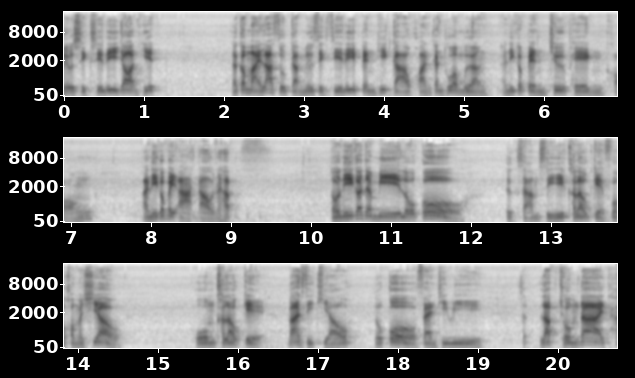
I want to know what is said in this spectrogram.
มิวสิกซีรีส์ยอดฮิตแล้วก็ใหม่ล่าสุดกับมิวสิกซีรีส์เป็นที่กล่าวขวัญกันทั่วเมือง อันนี้ก็เป็นชื่อเพลงของ อันนี้ก็ไปอ่านเอานะครับ ตัวนี้ก็จะมีโลโก้ตึกสามสีคาราโอเกะ for commercial โฮมคาราโอเกะ บ้านสีเขียว โลโก้แฟนทีวี รับชมได้ท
